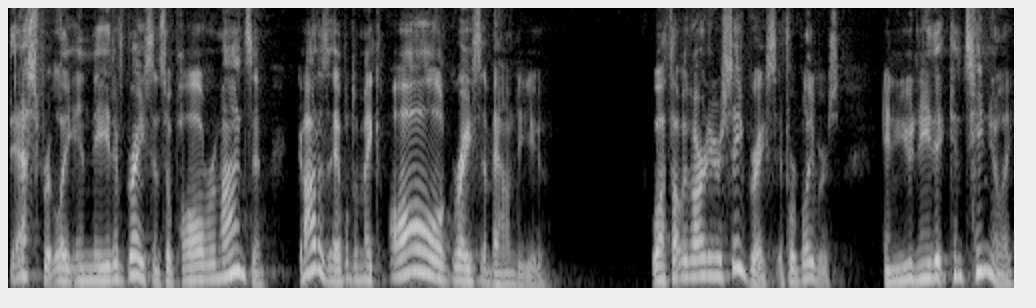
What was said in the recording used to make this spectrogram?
desperately in need of grace. And so Paul reminds them God is able to make all grace abound to you. Well, I thought we've already received grace if we're believers, and you need it continually.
